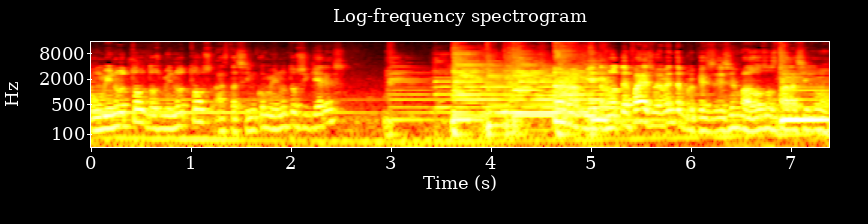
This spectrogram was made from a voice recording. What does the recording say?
Un minuto, dos minutos, hasta cinco minutos si quieres. Mientras no te falles, obviamente, porque es, enfadoso estar así como.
